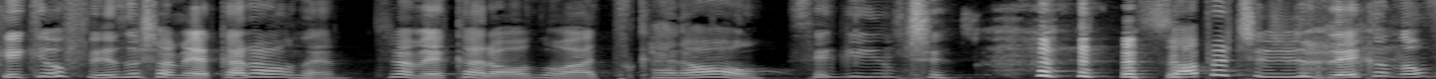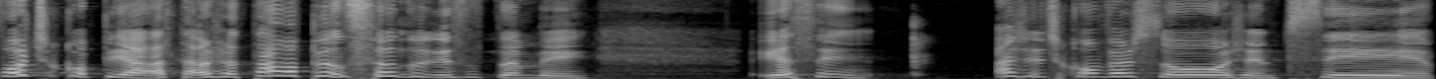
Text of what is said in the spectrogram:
que, que eu fiz? Eu chamei a Carol, né? Chamei a Carol no WhatsApp. Carol, seguinte. só pra te dizer que eu não vou te copiar, tá? Eu já tava pensando nisso também. E assim, a gente conversou, a gente se,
